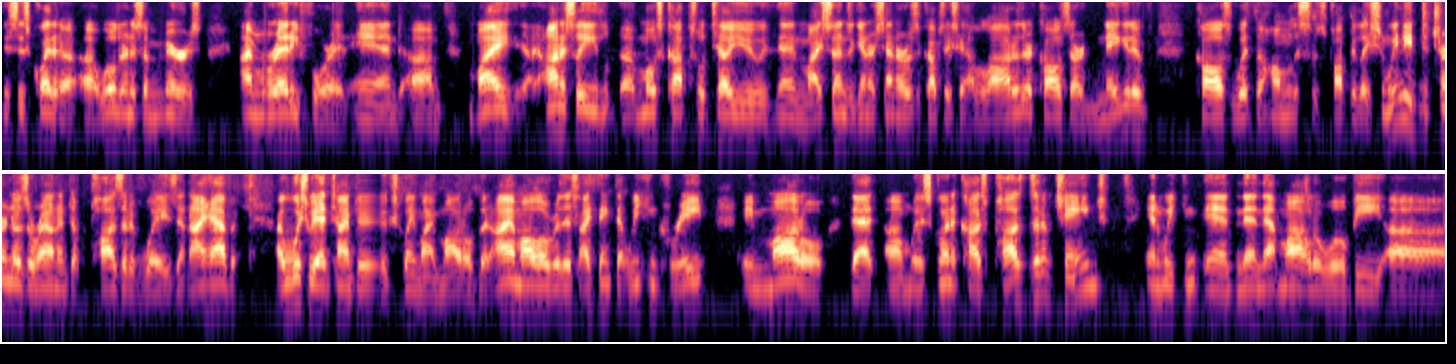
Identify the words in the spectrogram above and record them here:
this is quite a, a wilderness of mirrors. I'm ready for it. And um, my honestly, uh, most cops will tell you, and my sons again are Santa Rosa cops. They say a lot of their calls are negative calls with the homeless population. We need to turn those around into positive ways. And I have, I wish we had time to explain my model, but I am all over this. I think that we can create a model that um, is going to cause positive change, and we can, and then that model will be uh,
